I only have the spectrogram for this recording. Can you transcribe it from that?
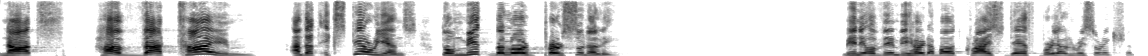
not have that time and that experience to meet the Lord personally. Many of them, we heard about Christ's death, burial, and resurrection.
